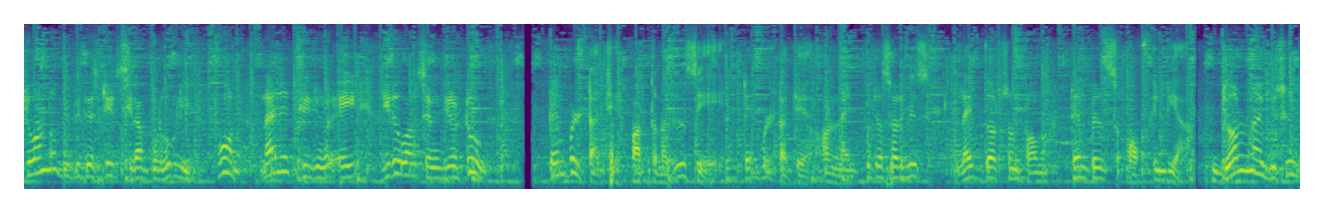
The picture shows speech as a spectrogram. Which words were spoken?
চুয়ান্ন বিপিতে street, Serampore Hooghly. Phone nine eight three zero eight zero one seven zero two. Temple টাচে প্রার্থনা দিলসে টেম্পল টাচে online puja service, live darshan from temples of India জল নয়, বিশুদ্ধ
